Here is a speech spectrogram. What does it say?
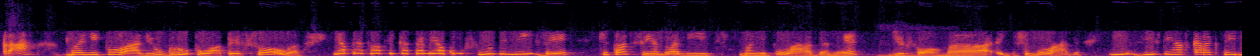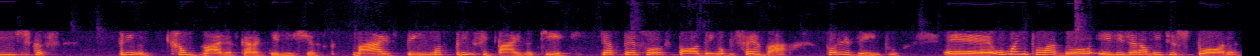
para manipular ali o grupo ou a pessoa, e a pessoa fica até meio confusa e nem vê que está sendo ali manipulada, né? De uhum. forma dissimulada. E existem as características são várias características, mas tem umas principais aqui que as pessoas podem observar. Por exemplo, é, o manipulador, ele geralmente explora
